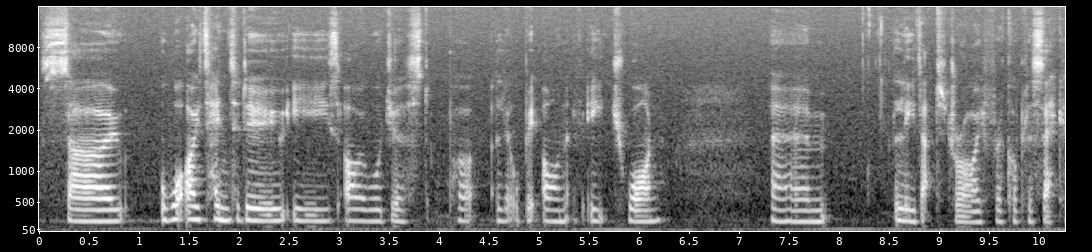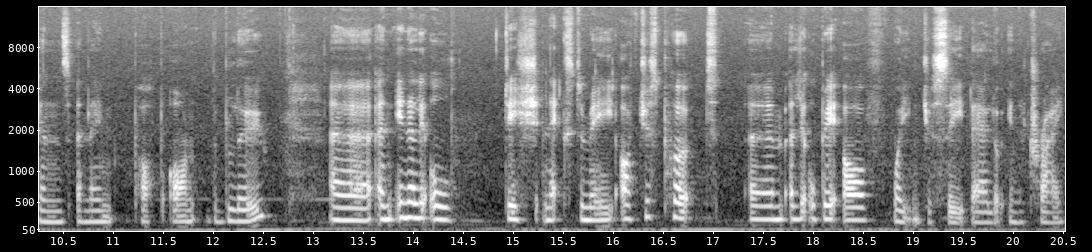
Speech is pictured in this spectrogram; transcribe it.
So what I tend to do is I will just put a little bit on of each one. Um, leave that to dry for a couple of seconds and then pop on the blue. Uh, and in a little dish next to me I've just put um, a little bit of, well you can just see it there, look in the tray.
